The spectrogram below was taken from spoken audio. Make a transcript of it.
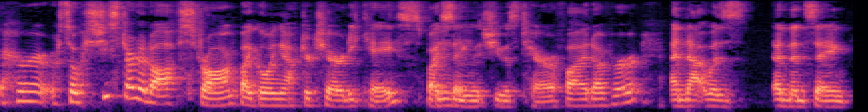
her. So she started off strong by going after Charity Kase by saying Mhm. that she was terrified of her, and that was, and then saying,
